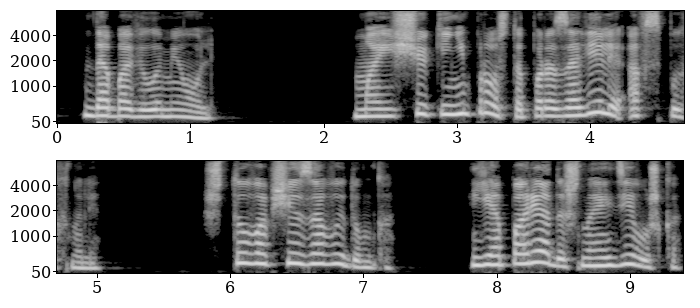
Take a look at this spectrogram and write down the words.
— добавила Миоль. Мои щеки не просто порозовели, а вспыхнули. Что вообще за выдумка? Я порядочная девушка.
